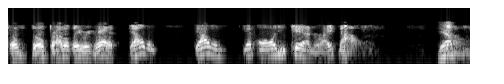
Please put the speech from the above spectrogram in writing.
they'll they'll probably regret it. Dalvin, Dalvin, get all you can right now. Yeah. You know,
